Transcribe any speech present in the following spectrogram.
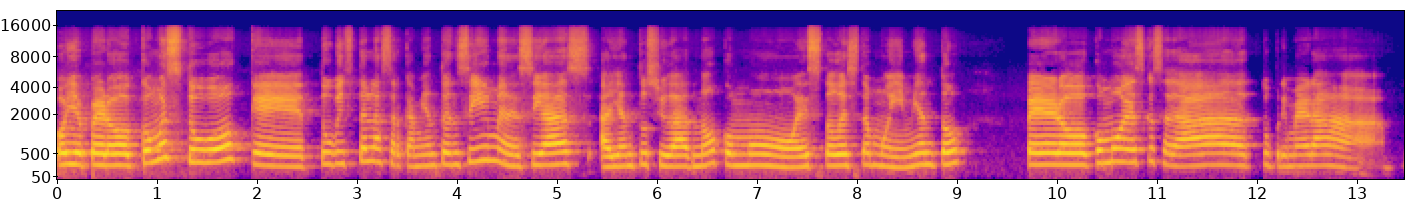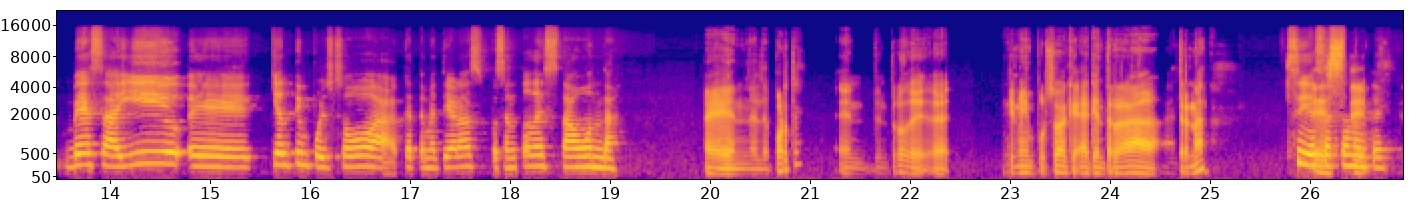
Oye, pero ¿cómo estuvo que tuviste el acercamiento en sí? Me decías allá en tu ciudad, ¿no? ¿Cómo es todo este movimiento? Pero ¿cómo es que se da tu primera vez ahí? Eh, ¿Quién te impulsó a que te metieras pues en toda esta onda? En el deporte, en, dentro de... Eh, ¿Quién me impulsó a que, a que entrara a entrenar? Sí, exactamente. Este,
